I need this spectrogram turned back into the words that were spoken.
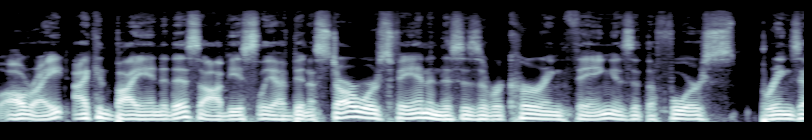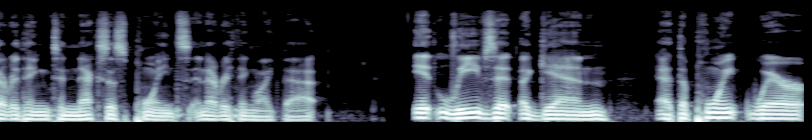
all right, I can buy into this. Obviously, I've been a Star Wars fan, and this is a recurring thing: is that the Force brings everything to nexus points and everything like that. It leaves it again at the point where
